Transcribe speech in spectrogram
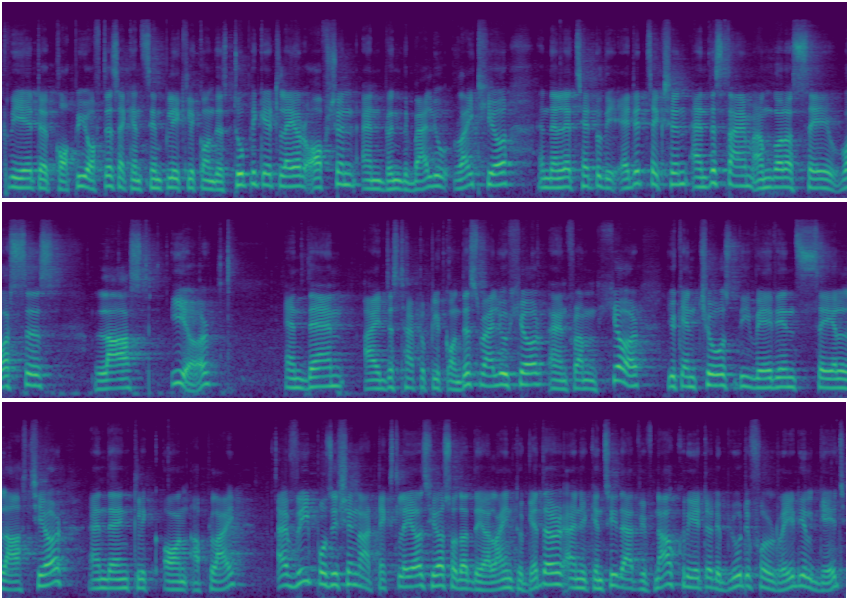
create a copy of this. I can simply click on this duplicate layer option and bring the value right here. And then let's head to the edit section. And this time I'm gonna say versus last year and then I just have to click on this value here and from here you can choose the variance sale last year and then click on apply. I've repositioned our text layers here so that they align together and you can see that we've now created a beautiful radial gauge.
